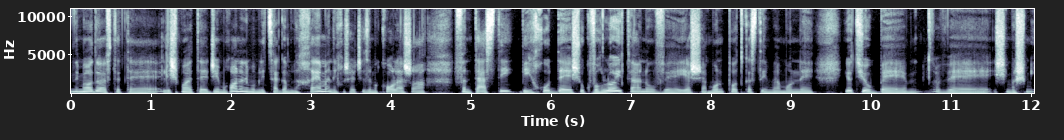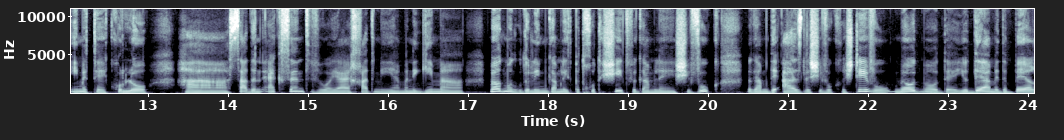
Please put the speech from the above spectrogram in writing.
אני מאוד אוהבת את, uh, לשמוע את ג'ים רון, אני ממליצה גם לכם, אני חושבת שזה מקור להשראה פנטסטי, בייחוד שהוא כבר לא איתנו, ויש המון פודקאסטים והמון יוטיוב שמשמיעים את קולו ה-sudden accent, והוא היה אחד מהמנהיגים המאוד מאוד גדולים, גם להתפתחות. להתפתחות אישית וגם לשיווק, וגם דאז לשיווק רשתי, והוא מאוד מאוד אה, יודע, מדבר,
